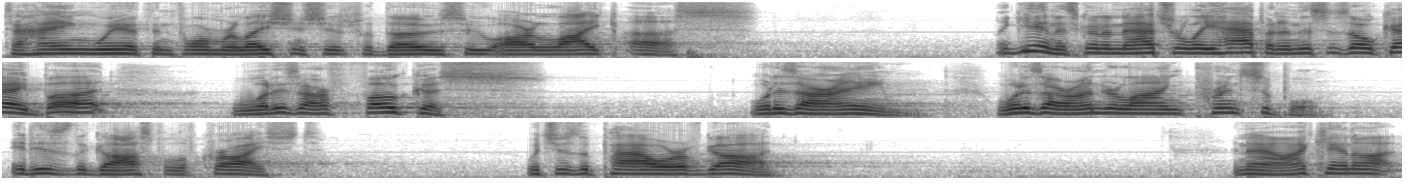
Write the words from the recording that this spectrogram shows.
to hang with and form relationships with those who are like us. Again, it's going to naturally happen, and this is okay. But what is our focus? What is our aim? What is our underlying principle? It is the gospel of Christ, which is the power of God. Now, I cannot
